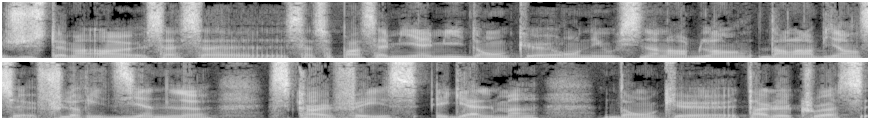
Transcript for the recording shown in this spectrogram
justement, ça, ça, ça se passe à Miami, donc on est aussi dans l'ambiance, floridienne, là, Scarface également. Donc euh, Tyler Cross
